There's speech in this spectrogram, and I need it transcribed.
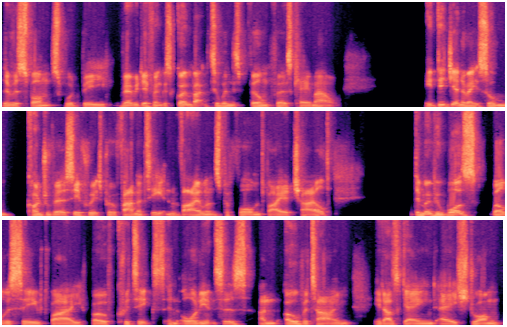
the response would be very different. Because going back to when this film first came out, it did generate some controversy for its profanity and violence performed by a child. The movie was well received by both critics and audiences, and over time, it has gained a strong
